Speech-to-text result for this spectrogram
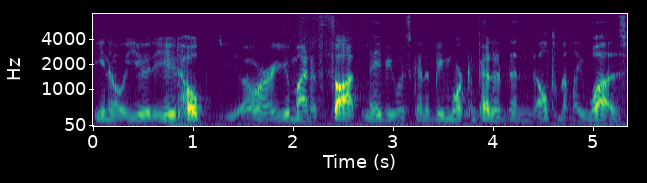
you know you'd, you'd hope or you might have thought maybe was going to be more competitive than it ultimately was.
